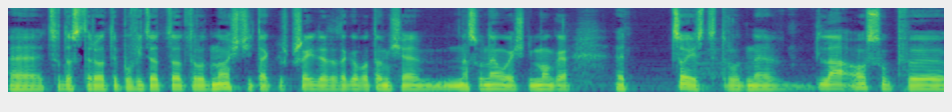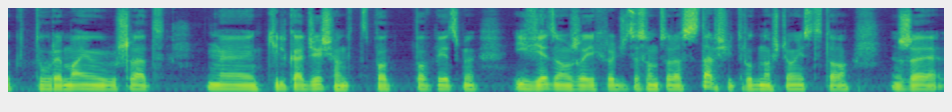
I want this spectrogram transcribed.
E, co do stereotypów i co do trudności, tak już przejdę do tego, bo to mi się nasunęło, jeśli mogę. E, co jest trudne? Dla osób, które mają już lat kilkadziesiąt, po, powiedzmy, i wiedzą, że ich rodzice są coraz starsi, trudnością jest to, że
